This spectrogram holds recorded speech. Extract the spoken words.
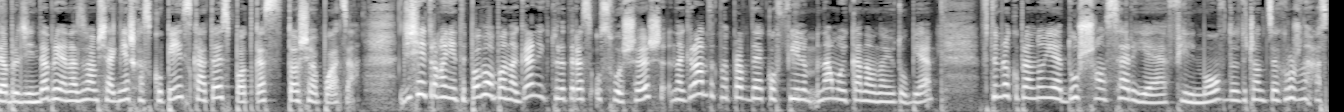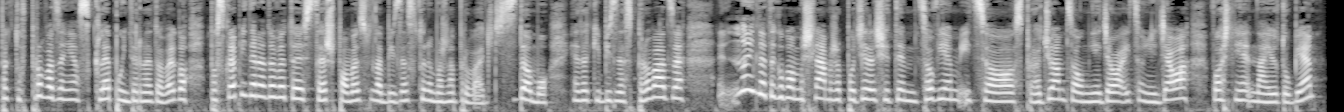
dobry, dzień dobry. Ja nazywam się Agnieszka Skupieńska, a to jest podcast To się opłaca. Dzisiaj trochę nietypowo, bo nagranie, które teraz usłyszysz, nagrałam tak naprawdę jako film na mój kanał na YouTubie. W tym roku planuję dłuższą serię filmów dotyczących różnych aspektów prowadzenia sklepu internetowego, bo sklep internetowy to jest też pomysł na biznes, który można prowadzić z domu. Ja taki biznes prowadzę, no i dlatego pomyślałam, że podzielę się tym, co wiem i co sprawdziłam, co u mnie działa i co nie działa właśnie na YouTubie.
